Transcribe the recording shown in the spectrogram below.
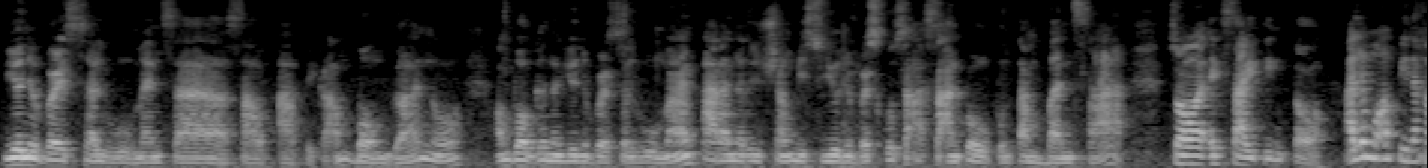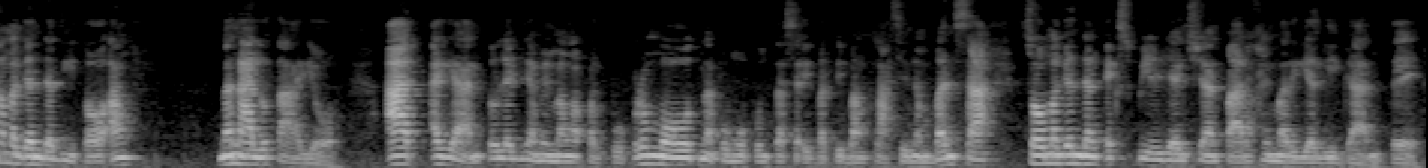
Universal Woman sa South Africa. Ang bongga, no? Ang bongga ng Universal Woman. Para na rin siyang Miss Universe kung saan saan pupuntang bansa. So exciting to. Alam mo, ang pinakamaganda dito, ang nanalo tayo. At ayan, tulad niya may mga pagpupromote na pumupunta sa iba't ibang klase ng bansa. So magandang experience yan para kay Maria Gigante.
